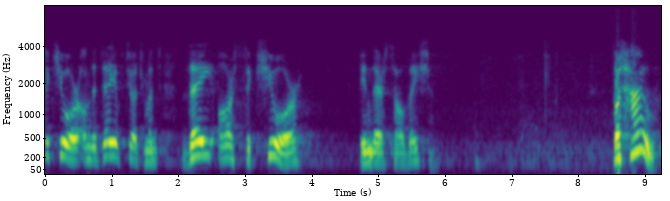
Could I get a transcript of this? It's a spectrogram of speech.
secure on the day of judgment. They are secure in their salvation. But how?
